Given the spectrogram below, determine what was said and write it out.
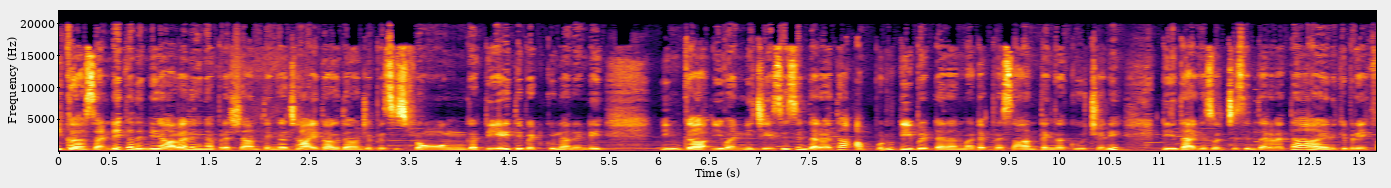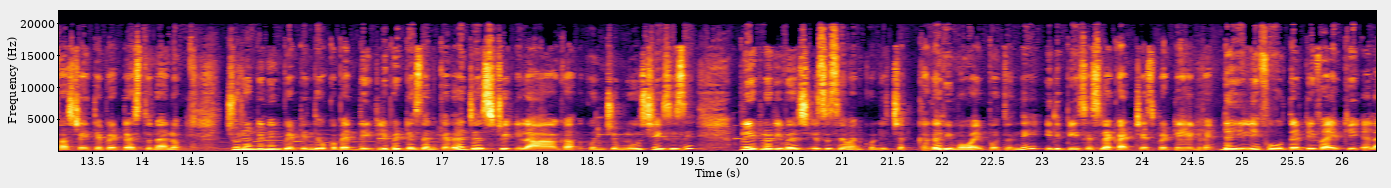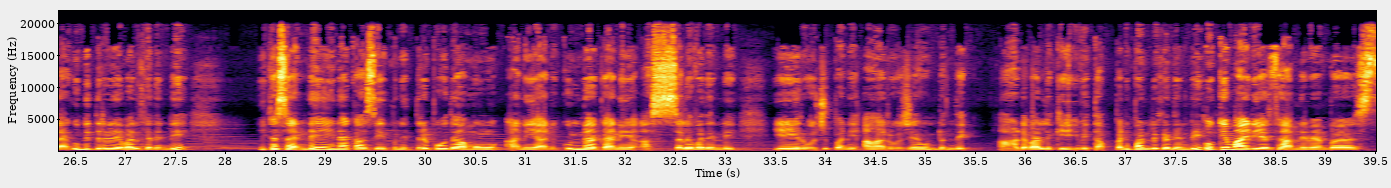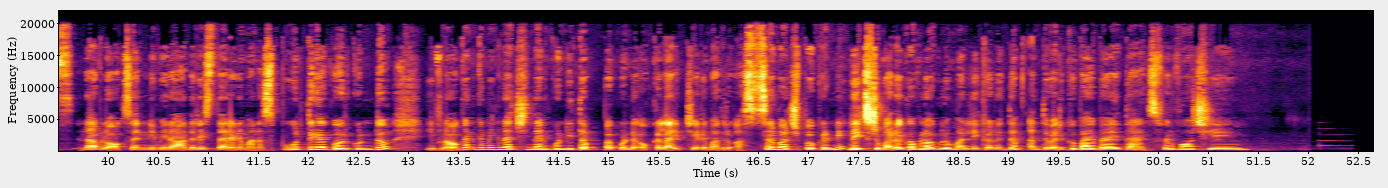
ఇక సండే కదండి ఆవేళైనా ప్రశాంతంగా ఛాయ్ తాగుదామని చెప్పేసి స్ట్రాంగ్గా టీ అయితే పెట్టుకున్నానండి. ఇంకా ఇవన్నీ చేసేసిన తర్వాత అప్పుడు టీ పెట్టాను అనమాట ప్రశాంతంగా కూర్చొని టీ తాగేసి వచ్చేసిన తర్వాత ఆయనకి బ్రేక్ఫాస్ట్ అయితే పెట్టేస్తున్నాను. చూడండి నేను పెట్టింది ఒక పెద్ద ఇడ్లీ పెట్టేశాను కదా. జస్ట్ ఇలాగా కొంచెం లూజ్ చేసేసి ప్లేట్లో రివర్స్ చేసేసామనుకోండి చక్కగా రిమూవ్ అయిపోతుంది. ఇది పీసెస్లా కట్ చేసి పెట్టేయడమే. డైలీ ఫోర్ థర్టీ ఫైవ్కి ఎలాగో నిద్ర లేవాలి కదండి. ఇక సండే అయినా కాసేపు నిద్రపోదాము అని అనుకున్నా కానీ అస్సలు అవ్వదండి ఏ రోజు పని ఆ రోజే ఉంటుంది. ఆడవాళ్ళకి ఇవి తప్పని పనులు కదండి. Okay my dear family members నా వ్లాగ్స్ అన్ని మీరు ఆదరిస్తారని మనస్ఫూర్తిగా కోరుకుంటూ ఈ వ్లాగ్ కనుక మీకు నచ్చింది అనుకోండి తప్పకుండా ఒక లైక్ చేయడం మాత్రం అస్సలు మర్చిపోకండి. నెక్స్ట్ మరొక వ్లాగ్లో మళ్ళీ కలుద్దాం. అంతవరకు bye bye thanks for watching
